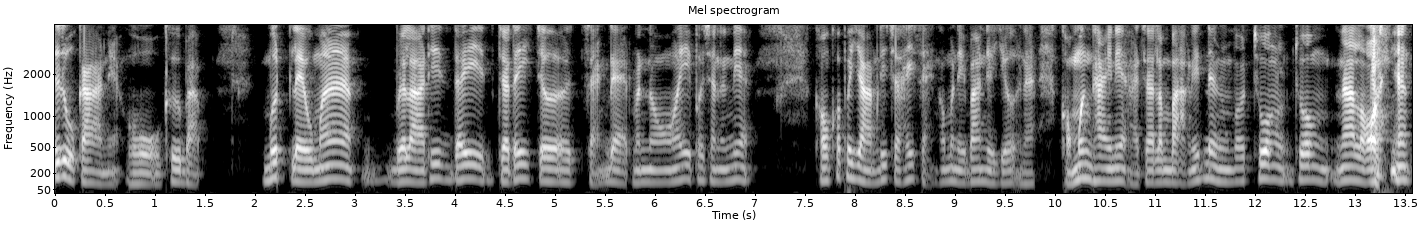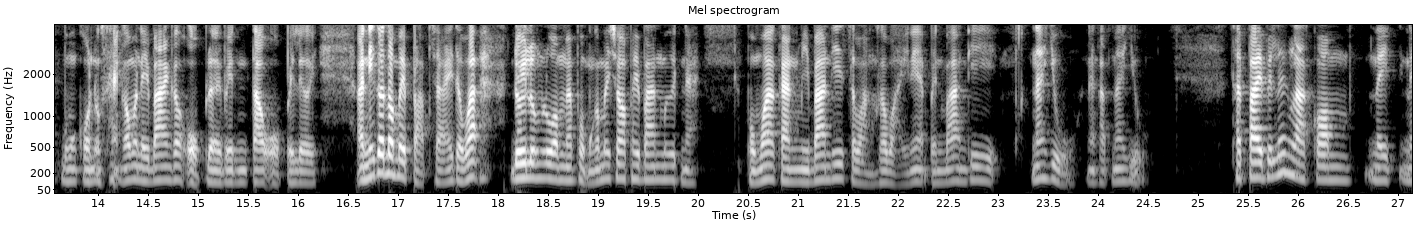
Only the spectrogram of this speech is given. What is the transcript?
ฤดูกาลเนี่ยโอ้โหคือแบบมืดเร็วมาก เวลาที่ได้จะได้เจอแสงแดดมันน้อย เพราะฉะนั้นเนี่ยเขาก็พยายามที่จะให้แสงเข้ามาในบ้านเยอะๆนะของเมืองไทยเนี่ยอาจจะลำบากนิดนึงเพราะช่วงช่วงหน้าร้อนเนี่ยบางคนเอาแสงเข้ามาในบ้านก็อบเลยเป็นเตาอบไปเลย อันนี้ก็ต้องไปปรับใช้แต่ว่าโดยรวมๆนะผมก็ไม่ชอบให้บ้านมืดนะผมว่าการมีบ้านที่สว่างสวัยเนี่ยเป็นบ้านที่น่าอยู่นะครับน่าอยู่ ถัดไปเป็นเรื่องลากอมในใน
